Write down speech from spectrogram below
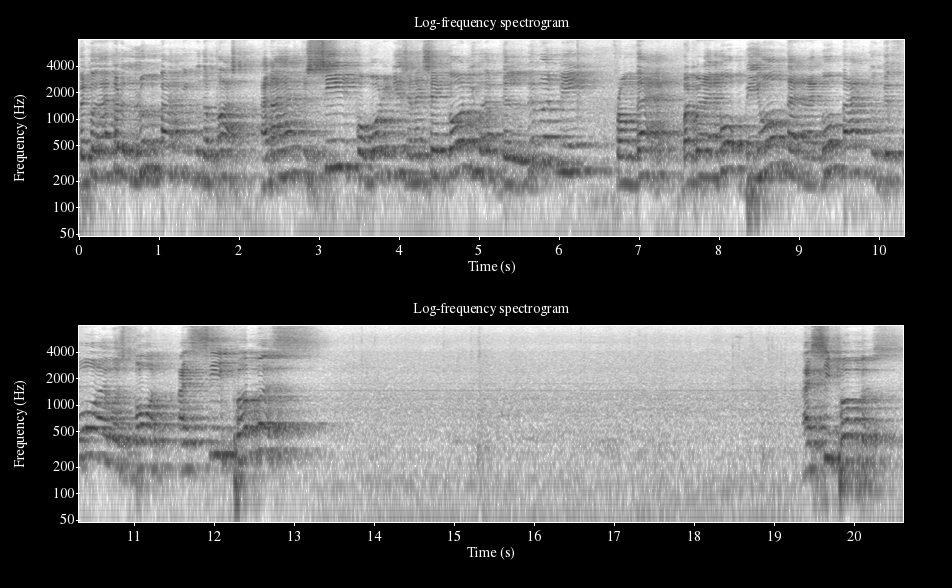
Because I've got to look back into the past. And I have to see it for what it is. And I say, God, you have delivered me from that. But when I go beyond that and I go back to before I was born, I see purpose. I see purpose.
